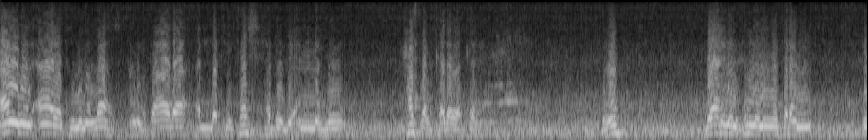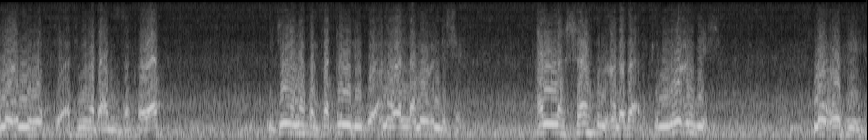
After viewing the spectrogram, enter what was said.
أين الآية من الله سبحانه وتعالى التي تشهد بأنه حصل كذا وكذا؟ ها؟ دائما إحنا مثلا بما أنه يأتينا بعض الزكوات يجينا مثل فقير يقول أنا والله ما عندي شيء. الله شاهد على ذلك. ما عندي ما اوفيه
